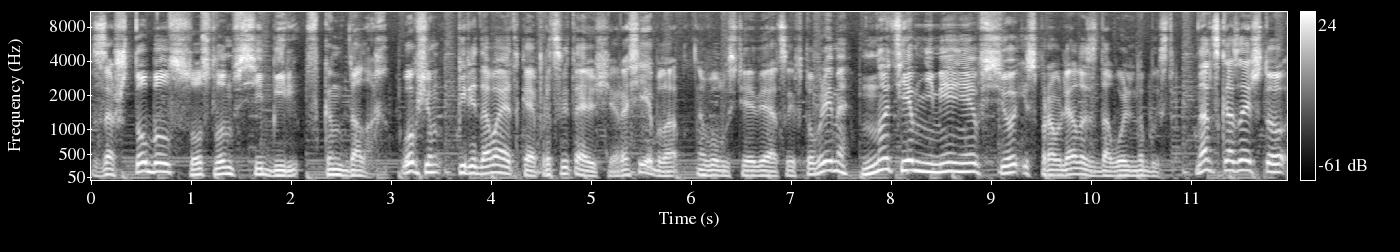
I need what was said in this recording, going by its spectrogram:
за что был сослан в Сибирь в кандалах. В общем, передовая такая процветающая Россия была в области авиации в то время, но тем не менее все исправлялось довольно быстро. Надо сказать, что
